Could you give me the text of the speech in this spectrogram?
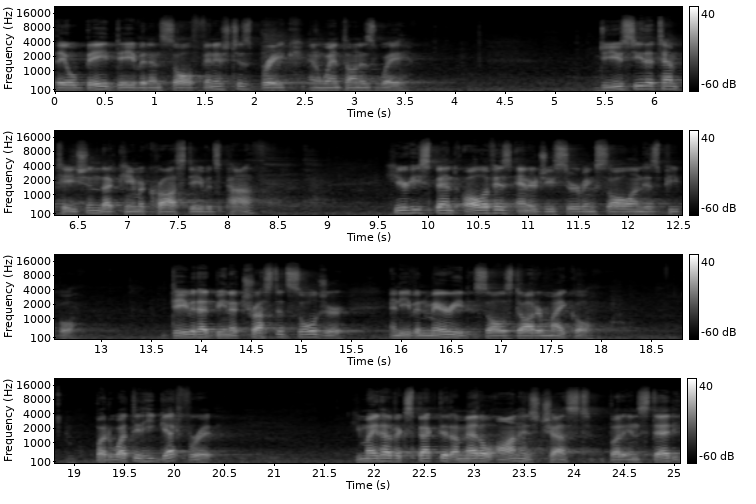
They obeyed David, and Saul finished his break and went on his way. Do you see the temptation that came across David's path? Here he spent all of his energy serving Saul and his people. David had been a trusted soldier and even married Saul's daughter Michal. But what did he get for it? He might have expected a medal on his chest, but instead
